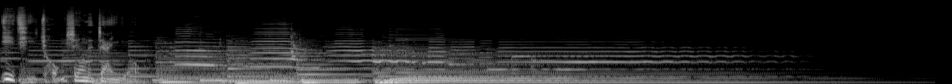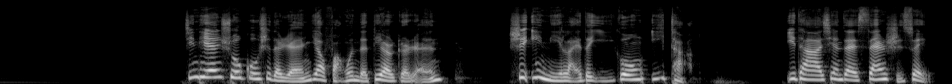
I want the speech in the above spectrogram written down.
一起重生的战友。今天说故事的人要访问的第二个人，是印尼来的移工伊塔。伊塔现在三十岁。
